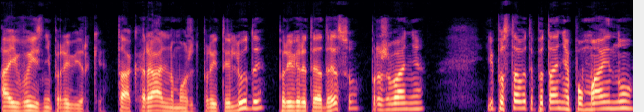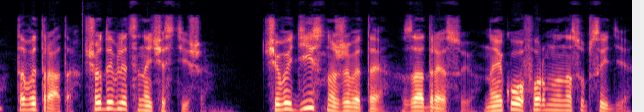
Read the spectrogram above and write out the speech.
а й виїзні перевірки. Так, реально можуть прийти люди, перевірити адресу проживання і поставити питання по майну та витратах, що дивляться найчастіше. Чи ви дійсно живете за адресою, на яку оформлена субсидія?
